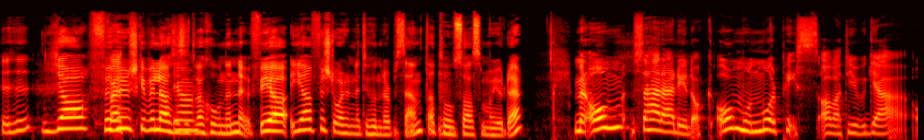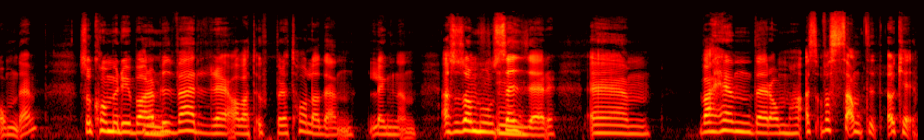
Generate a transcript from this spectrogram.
Hihi. Ja, för, För hur ska vi lösa ja. situationen nu? För jag, jag förstår henne till 100% att hon sa som hon gjorde. Men om, så här är det ju dock, om hon mår piss av att ljuga om det så kommer det ju bara bli värre av att upprätthålla den lögnen. Alltså som hon säger, ehm, vad händer om han... Alltså, vad samtidigt, okej,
